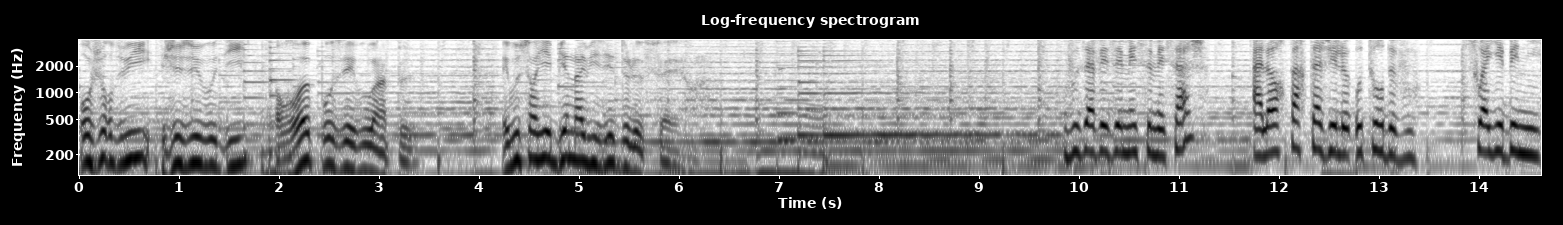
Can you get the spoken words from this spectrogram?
Aujourd'hui, Jésus vous dit, reposez-vous un peu. Et vous seriez bien avisé de le faire. Vous avez aimé ce message? Alors partagez-le autour de vous. Soyez bénis.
